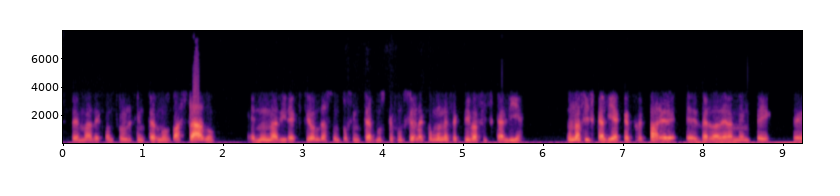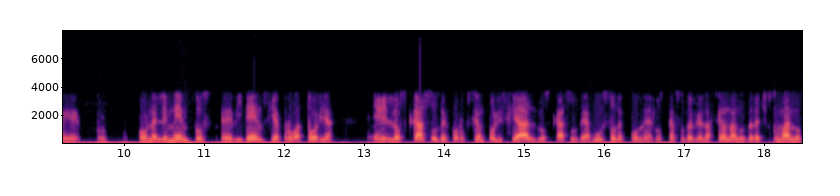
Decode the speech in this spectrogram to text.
sistema de controles internos basado en una dirección de asuntos internos que funcione como una efectiva fiscalía, una fiscalía que prepare eh, verdaderamente eh, con elementos, evidencia probatoria, eh, los casos de corrupción policial, los casos de abuso de poder, los casos de violación a los derechos humanos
